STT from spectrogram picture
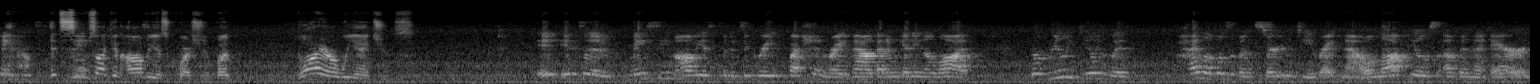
it, it seems like an obvious question, but why are we anxious? it, a may seem obvious, but it's a great question right now that I'm getting a lot. We're really dealing with high levels of uncertainty right now. A lot feels up in the air.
